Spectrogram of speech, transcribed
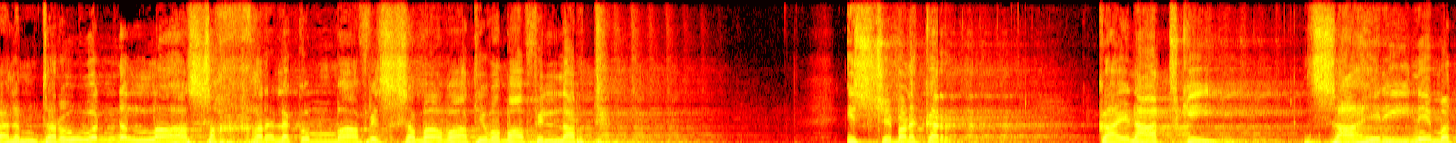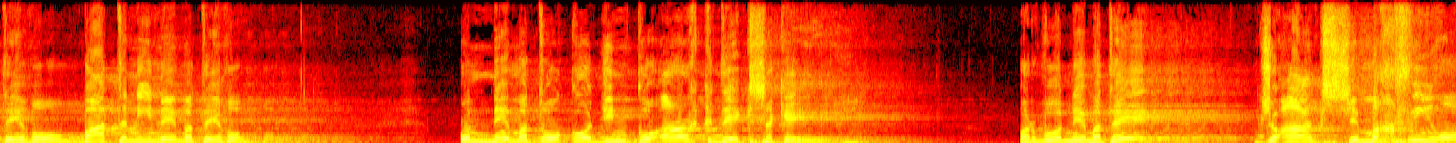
الم ترو ان اللہ سخر لکم ما فی السماوات و ما فی الارض اس سے بڑھ کر کائنات کی ظاہری نعمتیں ہوں، باطنی نعمتیں ہوں۔ ان نعمتوں کو جن کو آنکھ دیکھ سکے، اور وہ نعمتیں جو آنکھ سے مخفی ہو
